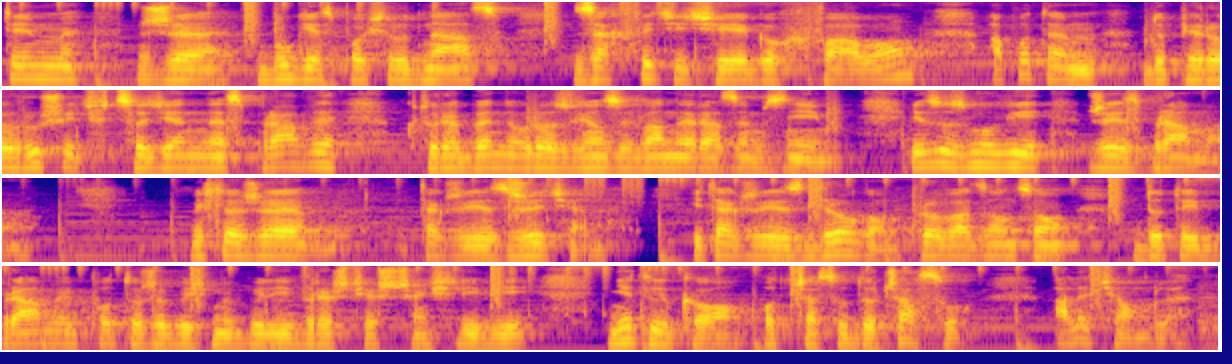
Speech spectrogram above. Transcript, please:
tym, że Bóg jest pośród nas, zachwycić się Jego chwałą, a potem dopiero ruszyć w codzienne sprawy, które będą rozwiązywane razem z Nim. Jezus mówi, że jest bramą. Myślę, że także jest życiem i także jest drogą prowadzącą do tej bramy po to, żebyśmy byli wreszcie szczęśliwi nie tylko od czasu do czasu, ale ciągle.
